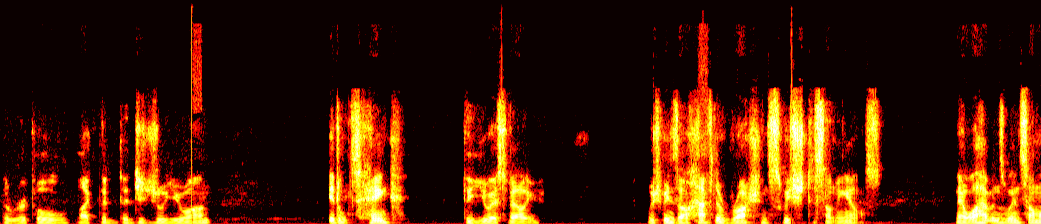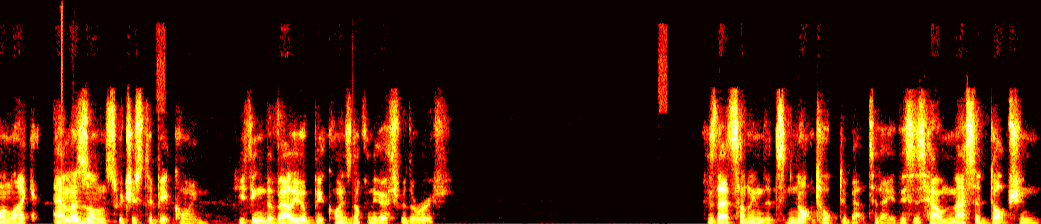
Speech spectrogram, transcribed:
the Ripple, like the, the digital yuan, it'll tank the US value, which means I'll have to rush and switch to something else. Now, what happens when someone like Amazon switches to Bitcoin? You think the value of Bitcoin is not going to go through the roof? Because that's something that's not talked about today. This is how mass adoption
